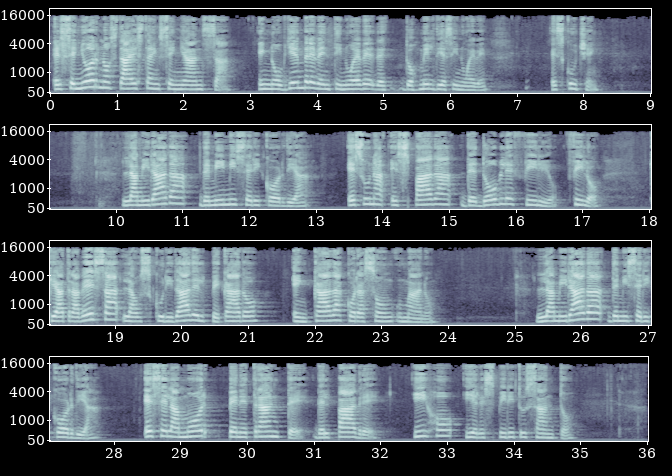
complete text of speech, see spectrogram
El Señor nos da esta enseñanza en noviembre 29 de 2019. Escuchen. La mirada de mi misericordia es una espada de doble filo, filo que atraviesa la oscuridad del pecado en cada corazón humano. La mirada de misericordia es el amor penetrante del Padre, Hijo y el Espíritu Santo.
